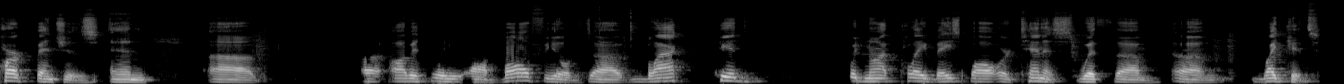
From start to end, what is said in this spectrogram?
park benches and uh, uh, obviously uh, ball fields. Uh, black kids could not play baseball or tennis with um, um, white kids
